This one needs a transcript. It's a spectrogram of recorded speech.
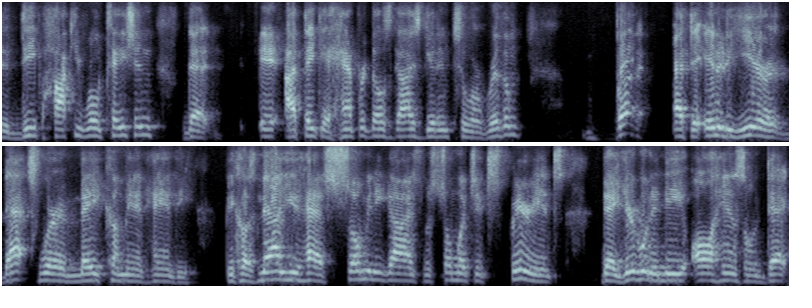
the deep hockey rotation that it, I think it hampered those guys get into a rhythm. But at the end of the year, that's where it may come in handy because now you have so many guys with so much experience that you're going to need all hands on deck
